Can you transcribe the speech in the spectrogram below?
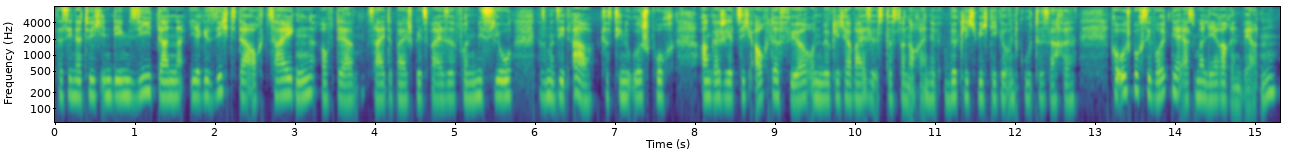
dass sie natürlich, indem sie dann ihr Gesicht da auch zeigen, auf der Seite beispielsweise von Missio, dass man sieht, ah, Christine Urspruch engagiert sich auch dafür und möglicherweise ist das dann auch eine wirklich wichtige und gute Sache. Frau Urspruch, Sie wollten ja erstmal Lehrerin werden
